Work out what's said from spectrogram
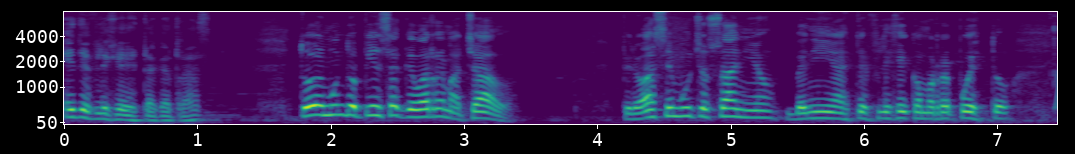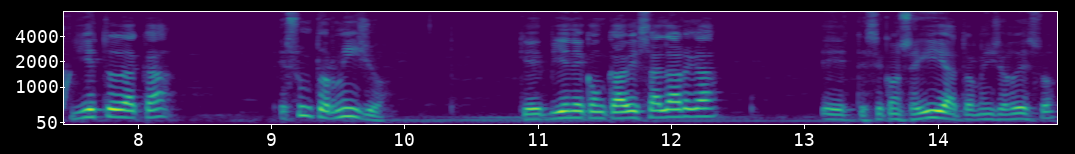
Este fleje está acá atrás. Todo el mundo piensa que va remachado, pero hace muchos años venía este fleje como repuesto y esto de acá es un tornillo que viene con cabeza larga, este, se conseguía tornillos de eso,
